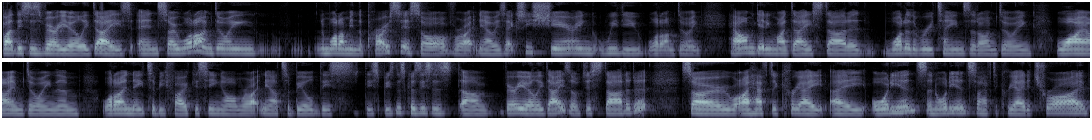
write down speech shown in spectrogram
But this is very early days. And so, what I'm doing and what I'm in the process of right now is actually sharing with you what I'm doing how I'm getting my day started, what are the routines that I'm doing, why I'm doing them, what I need to be focusing on right now to build this this business because this is um, very early days. I've just started it, so I have to create a audience, an audience. I have to create a tribe.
